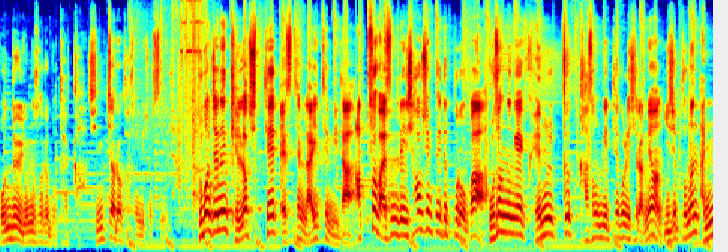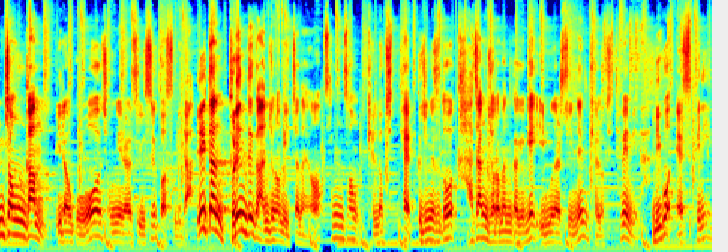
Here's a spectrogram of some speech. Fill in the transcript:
뭔들 용서를 못할까? 진짜로 가성비 좋습니다. 두 번째는 갤럭시 탭 S10 라이트입니다. 앞서 말씀드린 샤오신 패드 프로가 고성능의 괴물급 가성비 태블릿이라면 이 제품은 안정감이라고 정리를 할 수 있을 것 같습니다. 일단 브랜드가 안정감이 있잖아요. 삼성 갤럭시 탭. 그중에서도 가장 저렴한 가격에 입문할 수 있는 갤럭시 탭입니다. 그리고 S펜이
